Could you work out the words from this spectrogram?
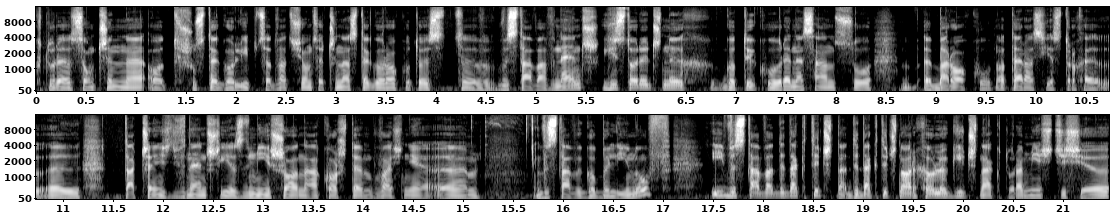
które są czynne od 6 lipca 2013 roku, to jest e, wystawa wnętrz historycznych, gotyku, renesansu, baroku. No teraz jest trochę, e, ta część wnętrz jest zmniejszona kosztem właśnie wystawy gobelinów i wystawa dydaktyczna, dydaktyczno-archeologiczna, która mieści się e,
